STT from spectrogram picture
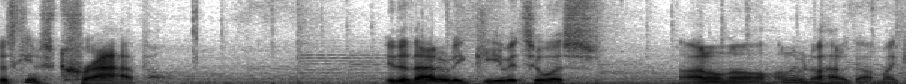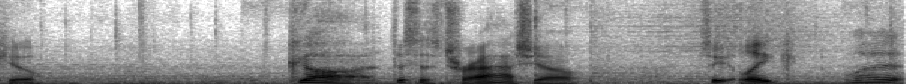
This game's crap. Either that or they gave it to us. I don't know. I don't even know how to got my kill. God, this is trash, yo. See, like, what?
